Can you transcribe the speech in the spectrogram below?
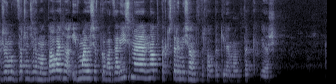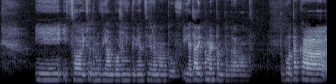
żeby móc zacząć remontować, no i w maju się wprowadzaliśmy, no to tak 4 miesiące trwał taki remont, tak wiesz. I, I co? I wtedy mówiłam, Boże, nigdy więcej remontów. I ja dalej pamiętam ten remont. To była taka,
